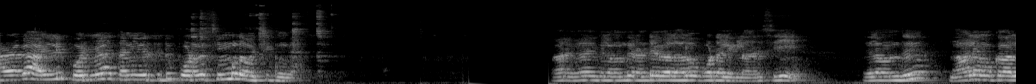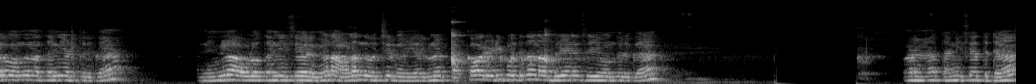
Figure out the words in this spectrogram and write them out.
அழகாக அள்ளி பொறுமையாக தண்ணி எடுத்துகிட்டு போடுங்க சிம்மில் வச்சுக்கோங்க. பாருங்கள் இதில் வந்து ரெண்டே வேலை அளவு போட்டேன் இல்லைங்களா அரிசி? இதில் வந்து நாலே முக்கால் அளவு வந்து நான் தண்ணி எடுத்திருக்கேன். நீங்களும் அவ்வளோ தண்ணி சேருங்க. நான் அளந்து வச்சுருக்கேன். ஏற்கனவே பக்காவாக ரெடி பண்ணிட்டு தான் நான் பிரியாணி செய்ய வந்திருக்கேன். பாருங்கள் தண்ணி சேர்த்துட்டேன்.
